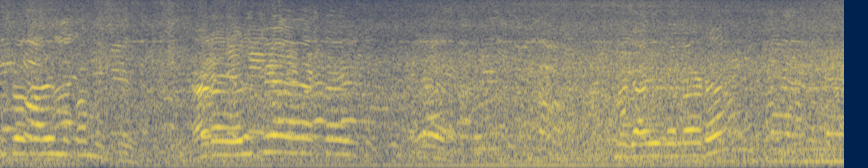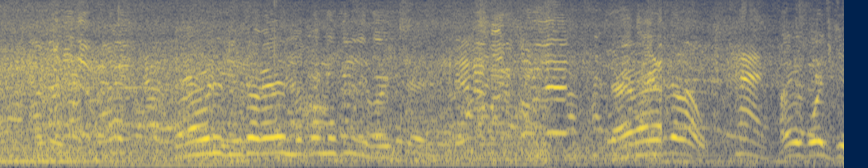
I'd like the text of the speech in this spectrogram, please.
দুটো গাড়ি মুখোমুখি। একটা এলপি আর একটা কি গাড়ি বলো এটা মোটামুটি দুটো গাড়ি মুখোমুখি হয়েছে। ড্রাইভার হ্যাঁ। আমি বলছি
